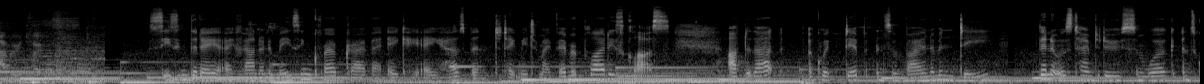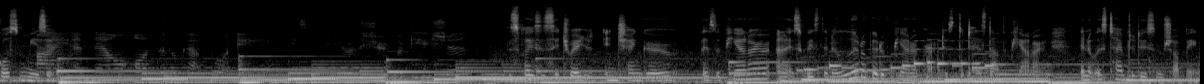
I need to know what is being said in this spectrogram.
avocado Seizing the day, I found an amazing grab driver, aka husband, to take me to my favorite Pilates class. After that, a quick dip and some vitamin D. Then it was time to do some work and score some music. I am now on the lookout for a music video shoot location. This place is situated in Canggu. There's a piano, and I squeezed in a little bit of piano practice to test out the piano. Then it was time to do some shopping.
